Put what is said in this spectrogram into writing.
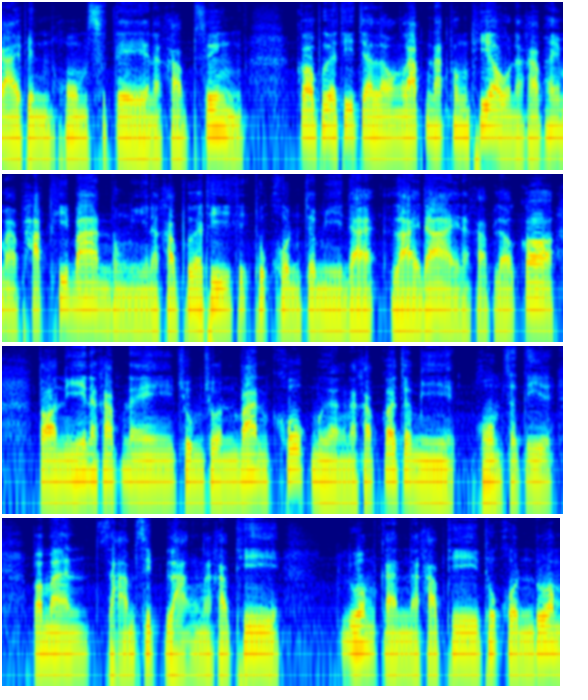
กลายเป็นโฮมสเตย์นะครับ ซึ่งก็เพื่อที่จะรองรับนักท่องเที่ยวนะครับ ให้มาพักที่บ้านตรงนี้นะครับ เพื่อที่ทุกคนจะมีรายได้นะครับ แล้วก็ตอนนี้นะครับในชุมชนบ้านโคกเมืองนะครับ ก็จะมีโฮมสเตย์ประมาณ 30 หลังนะครับที่ ร่วมกันนะครับที่ทุกคนร่วม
